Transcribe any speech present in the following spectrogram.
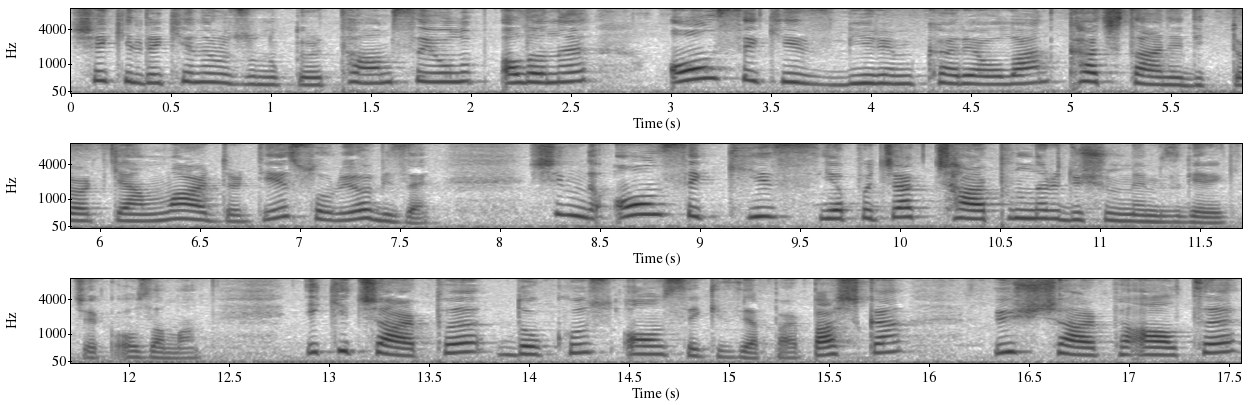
Şekilde kenar uzunlukları tam sayı olup alanı 18 birim kare olan kaç tane dikdörtgen vardır diye soruyor bize. Şimdi 18 yapacak çarpımları düşünmemiz gerekecek o zaman. 2 çarpı 9 18 yapar. Başka 3 çarpı 6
